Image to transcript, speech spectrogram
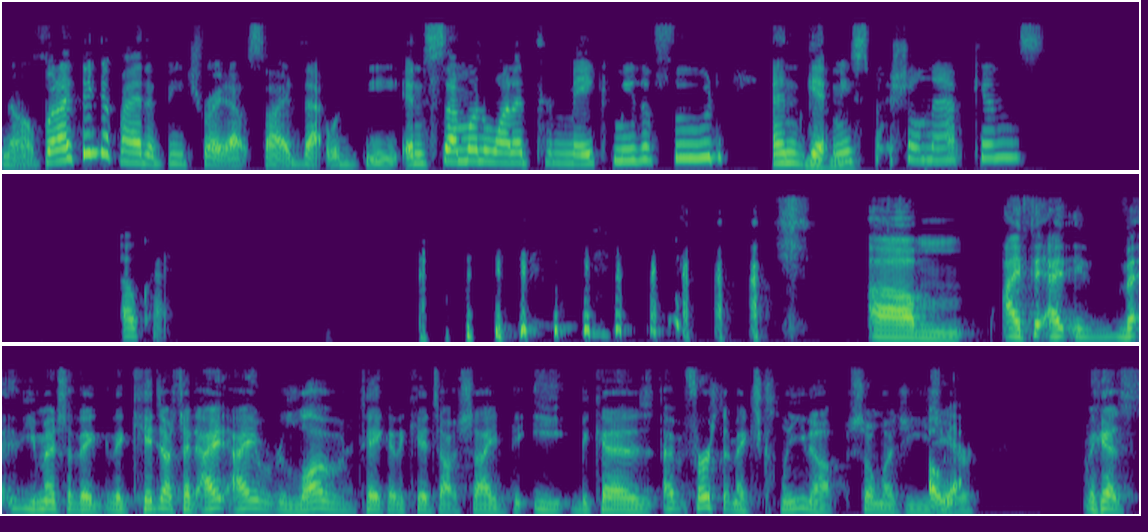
no. But I think if I had a beach right outside, that would be, and someone wanted to make me the food and get me special napkins. Okay. um I think you mentioned the, the kids outside. I I love taking the kids outside to eat because at first it makes cleanup so much easier. Oh, yeah. Because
